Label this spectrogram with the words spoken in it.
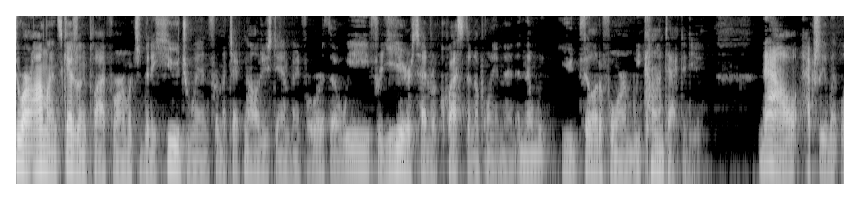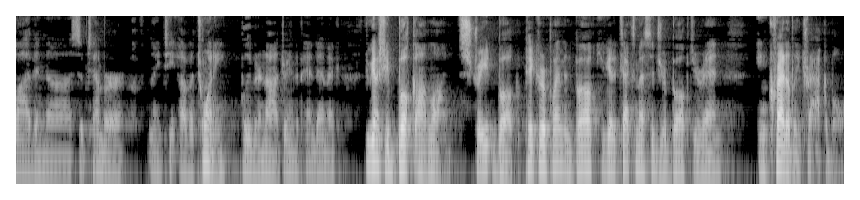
through our online scheduling platform, which has been a huge win from a technology standpoint for ortho, we for years had request an appointment, and then we, you'd fill out a form. We contacted you. Now, actually, went live in uh, September of 19 of a 20. Believe it or not, during the pandemic, you can actually book online, straight book. Pick your appointment, book. You get a text message, you're booked, you're in. Incredibly trackable,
